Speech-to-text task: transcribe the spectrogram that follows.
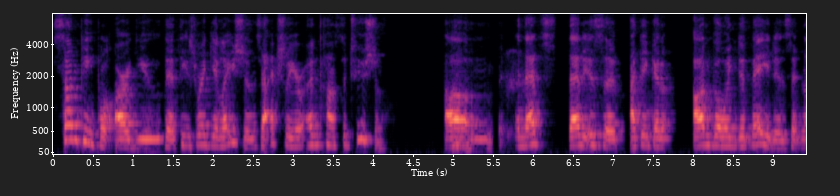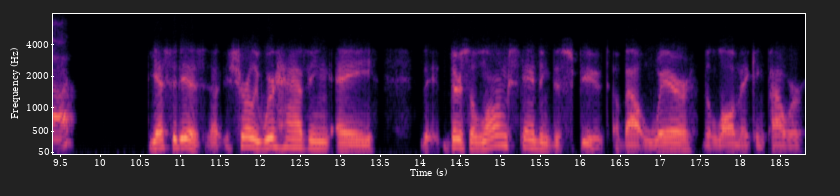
some people argue that these regulations actually are unconstitutional. Um, and that's that is a I think an ongoing debate, is it not? Yes, it is. Uh, Shirley, we're having a there's a long-standing dispute about where the lawmaking power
